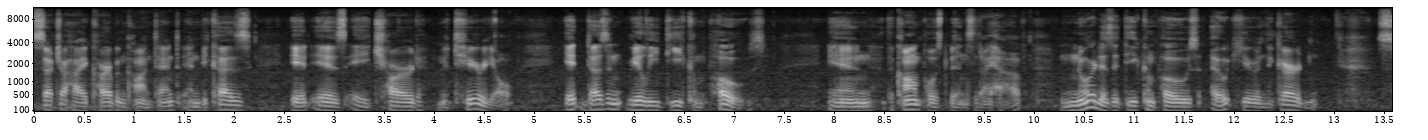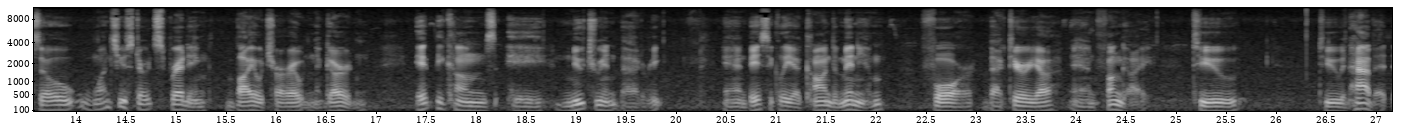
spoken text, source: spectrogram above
such a high carbon content and because it is a charred material, it doesn't really decompose in the compost bins that I have, nor does it decompose out here in the garden. So once you start spreading biochar out in the garden, it becomes a nutrient battery and basically a condominium for bacteria and fungi to, to inhabit,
